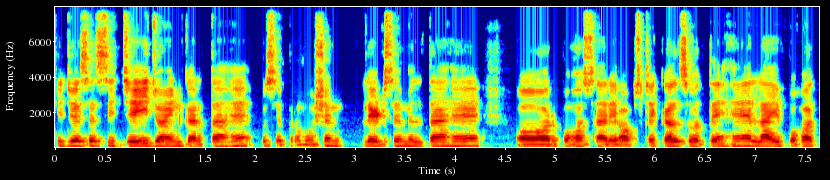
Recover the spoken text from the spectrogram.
कि जो S S C JE join करता है, उसे प्रमोशन लेट से मिलता है और बहुत सारे ऑब्स्टिकल्स होते हैं लाइफ बहुत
